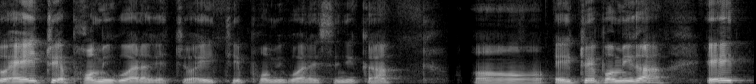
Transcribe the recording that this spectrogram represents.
요 A2의 범위 구하라겠죠. A2의 범위 구하라 했으니까 어, A2의 범위가 A,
